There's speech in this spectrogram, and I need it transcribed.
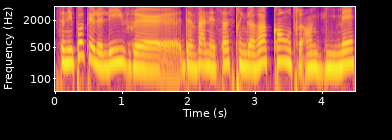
Ce n'est pas que le livre euh, de Vanessa Springora contre, en guillemets,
